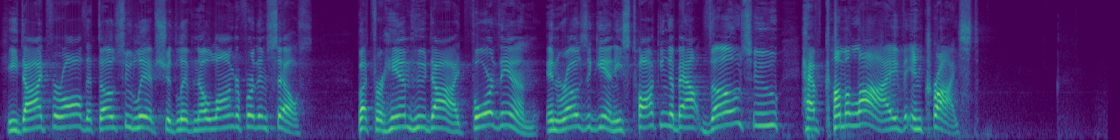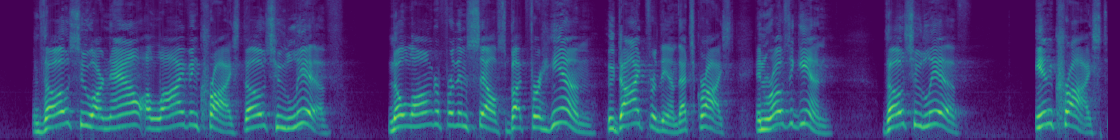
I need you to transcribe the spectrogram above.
He died for all that those who live should live no longer for themselves, but for him who died for them and rose again. He's talking about those who have come alive in Christ. And Those who are now alive in Christ, those who live no longer for themselves, but for Him who died for them, that's Christ, and rose again, those who live in Christ,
